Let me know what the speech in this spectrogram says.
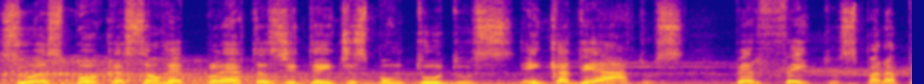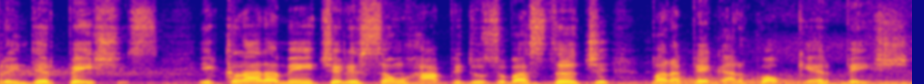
Suas bocas são repletas de dentes pontudos, encadeados, perfeitos para prender peixes. E claramente eles são rápidos o bastante para pegar qualquer peixe.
